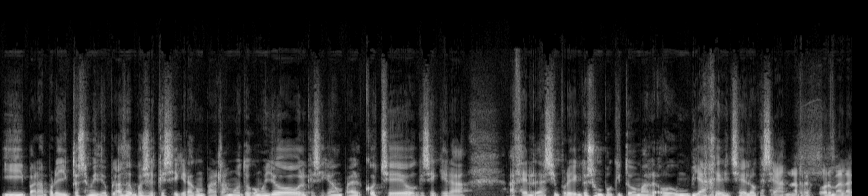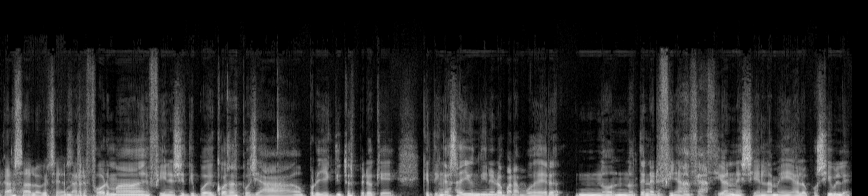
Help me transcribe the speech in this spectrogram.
y para proyectos a medio plazo, pues el que se quiera comprar la moto como yo, o el que se quiera comprar el coche, o que se quiera hacer así proyectos un poquito más, o un viaje, che, lo que sea. Una reforma en la casa, lo que sea. Una reforma, en fin, ese tipo de cosas, pues ya proyectitos, pero que, tengas ahí un dinero para poder no, tener financiaciones y en la medida de lo posible.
